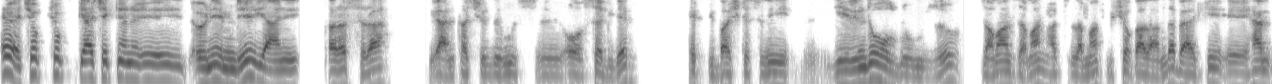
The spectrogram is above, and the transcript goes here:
Evet çok çok gerçekten e, önemli. Yani ara sıra yani kaçırdığımız e, olsa bile hep bir başkasının e, yerinde olduğumuzu zaman zaman hatırlamak birçok alanda belki e, hem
